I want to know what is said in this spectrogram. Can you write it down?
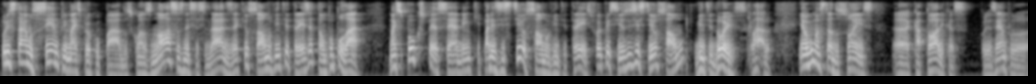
Por estarmos sempre mais preocupados com as nossas necessidades, é que o Salmo 23 é tão popular. Mas poucos percebem que para existir o Salmo 23 foi preciso existir o Salmo 22, claro. Em algumas traduções uh, católicas, por exemplo,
